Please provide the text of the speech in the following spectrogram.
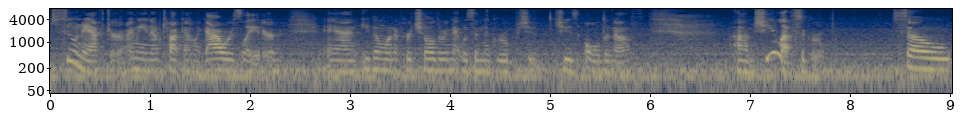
soon after. I mean, I'm talking like hours later. And even one of her children that was in the group, she, she was old enough, um, she left the group. So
